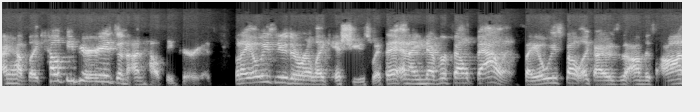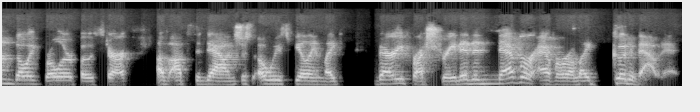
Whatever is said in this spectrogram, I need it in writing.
I had like healthy periods and unhealthy periods. But I always knew there were like issues with it and I never felt balanced. I always felt like I was on this ongoing roller coaster of ups and downs, just always feeling like very frustrated and never ever like good about it.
